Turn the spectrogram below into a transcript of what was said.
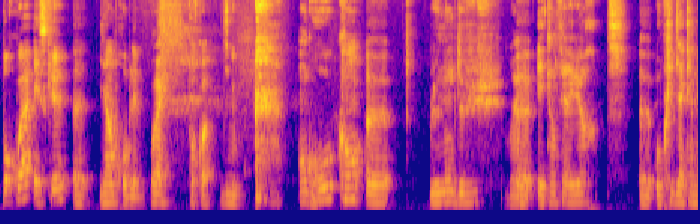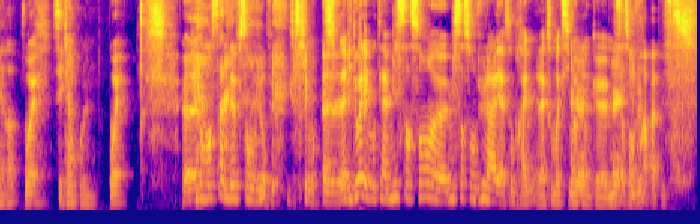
Pourquoi est-ce que euh, il y a un problème? Ouais. Pourquoi? Dis-nous. En gros, quand euh, le nombre de vues Ouais. euh, est inférieur euh, au prix de la caméra, Ouais. c'est qu'il y a un problème. Ouais. Euh, comment ça 900 vues en fait? Expliquez-moi. Euh, La vidéo elle est montée à 1500, euh, 1500 vues là, elle est à son prime, elle est à son maximum donc euh, Ouais, 1500 on vues. fera pas plus.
